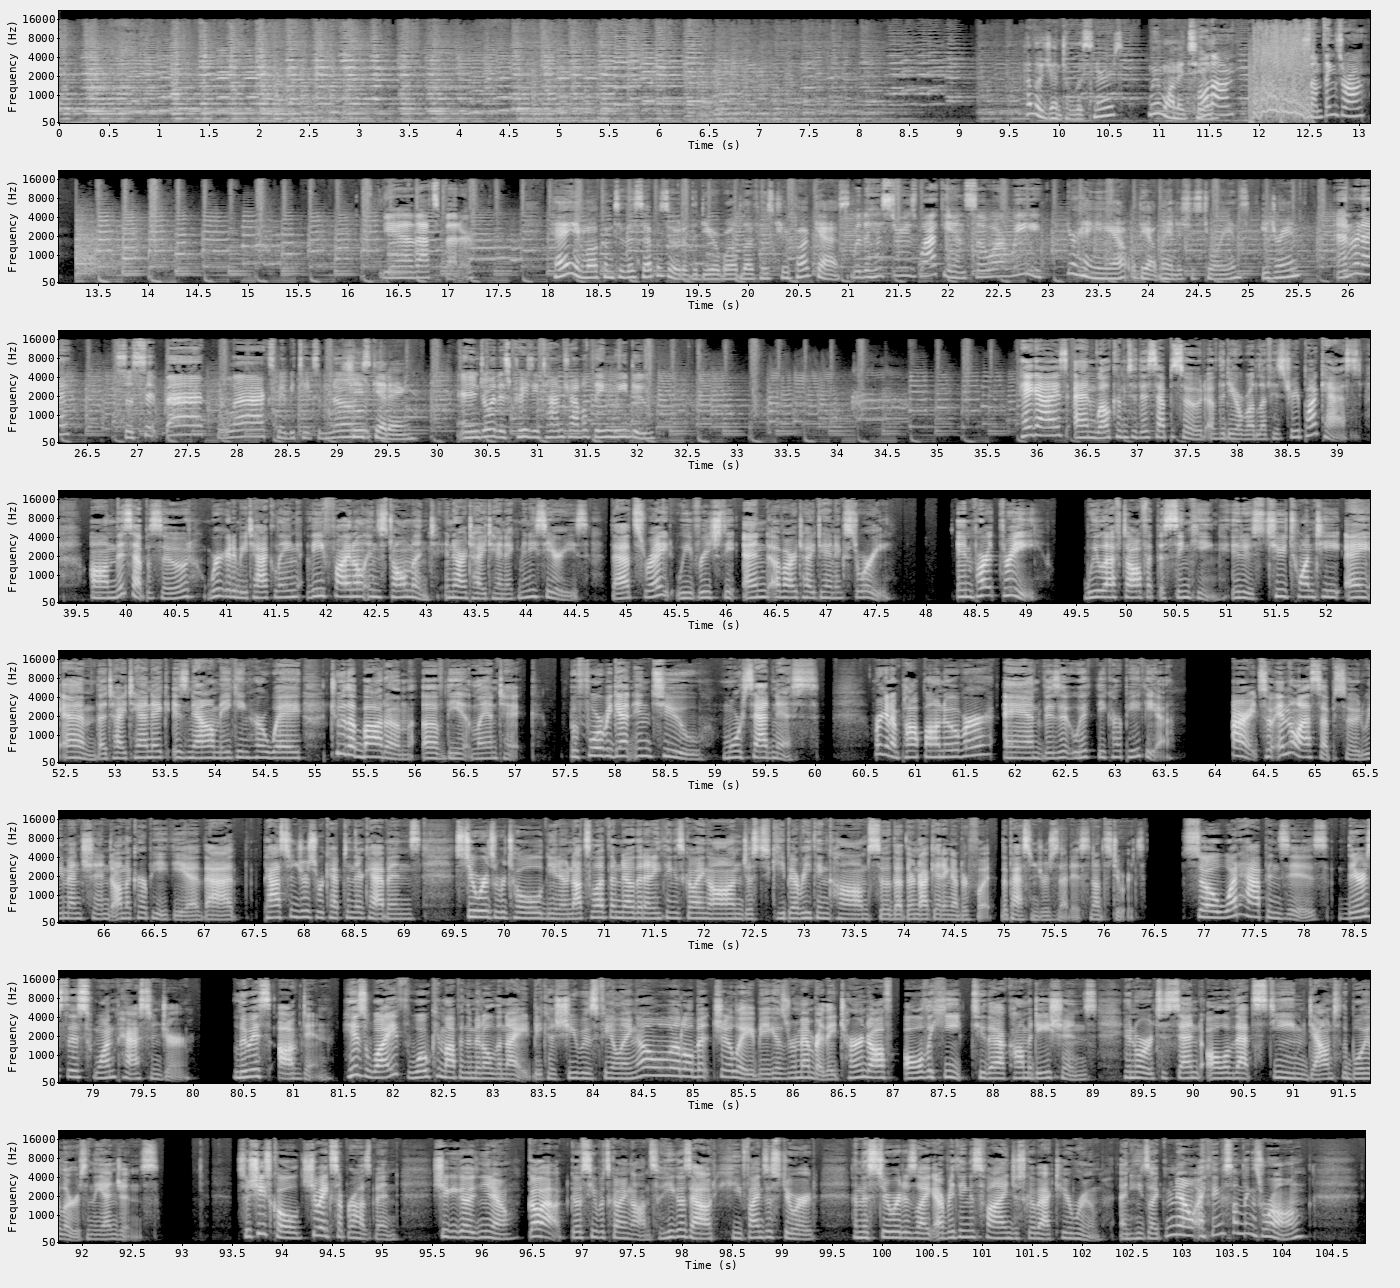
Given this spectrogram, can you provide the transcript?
Hello, gentle listeners. We wanted to. Hold on. Something's wrong. Yeah, that's better. Hey, and welcome to this episode of the Dear World Love History Podcast. Where the history is wacky, and so are we. You're hanging out with the outlandish historians, Adrian. And Renee. So sit back, relax, maybe take some notes. She's kidding. And enjoy this crazy time travel thing we do. Hey guys, and welcome to this episode of the Dear World Love History podcast. On this episode, we're going to be tackling the final installment in our Titanic miniseries. That's right, we've reached the end of our Titanic story. In part 3, we left off at the sinking. It is 2:20 a.m. The Titanic is now making her way to the bottom of the Atlantic. Before we get into more sadness, we're going to pop on over and visit with the Carpathia. All right, so in the last episode, we mentioned on the Carpathia that passengers were kept in their cabins. Stewards were told, you know, not to let them know that anything's going on, just to keep everything calm so that they're not getting underfoot. The passengers, that is, not the stewards. So what happens is there's this one passenger, Lewis Ogden. His wife woke him up in the middle of the night because she was feeling a little bit chilly because remember, they turned off all the heat to the accommodations in order to send all of that steam down to the boilers and the engines. So she's cold. She wakes up her husband. She goes, you know, go out, go see what's going on. So he goes out, he finds a steward, and the steward is like, everything is fine, just go back to your room. And he's like, no, I think something's wrong.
